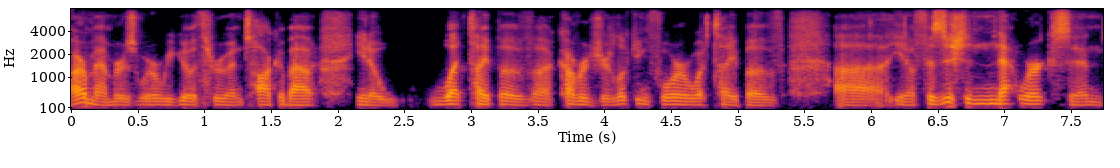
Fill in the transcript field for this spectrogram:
our members, where we go through and talk about, you know, what type of uh, coverage you're looking for, what type of uh, you know physician networks and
